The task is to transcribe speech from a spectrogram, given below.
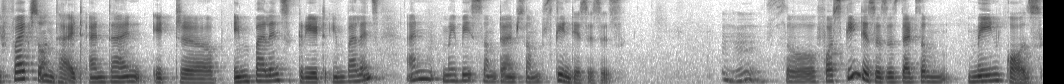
affects on that and then it uh, imbalance create imbalance and maybe sometimes some skin diseases. Hmm so for skin diseases that's the main cause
